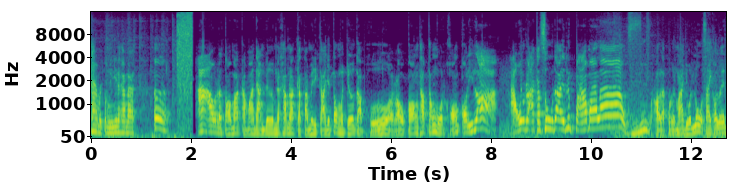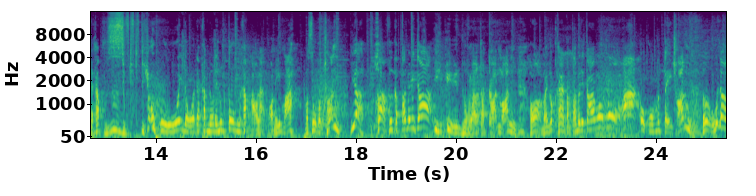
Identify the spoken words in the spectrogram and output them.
ข้ามมาตรงนี้นะครับนะเออ อาเอาละต่อมากลับมาด่านเดิมนะครับนะกับตันอเมริกาจะต้องมาเจอกับโหเรากองทัพทั้งหมดของกอริล่า เอาละจะสู้ได้หรือเปล่ามาแล้วเอาละเปิดมาโยนโล่ใส่ก่อนเลยนะครับโอ้โหโดนนะครับโดนในลูกตุ้มนะครับเอาละตอนนี้มามาสู้กับฉันเย่าข้าคือกัปตันอเมริกาอีอีพวกเราจัดการมันอ๋อมันก็แค่กัปตันอเมริกาโง่ๆอะโอ้โหมันเตะฉันเออโอ้า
